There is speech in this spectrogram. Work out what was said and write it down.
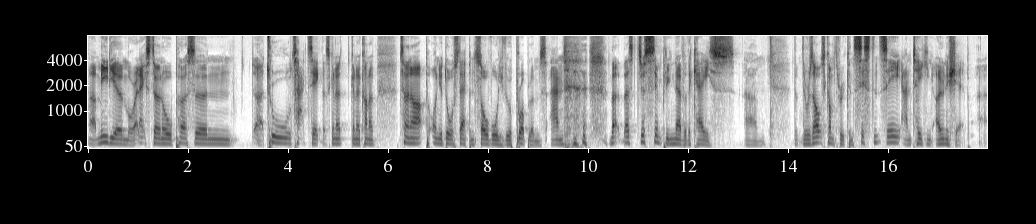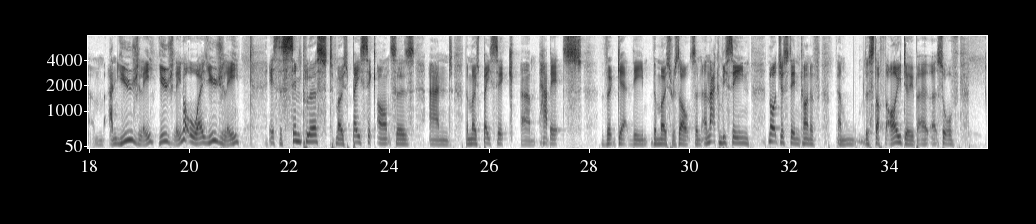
uh, medium or an external person, uh, tool, tactic that's gonna gonna kind of turn up on your doorstep and solve all of your problems. And that, that's just simply never the case. Um, the, the results come through consistency and taking ownership. Um, and usually, usually, not always, usually, it's the simplest, most basic answers and the most basic um, habits that get the the most results, and and that can be seen not just in kind of um, the stuff that I do, but at, at sort of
